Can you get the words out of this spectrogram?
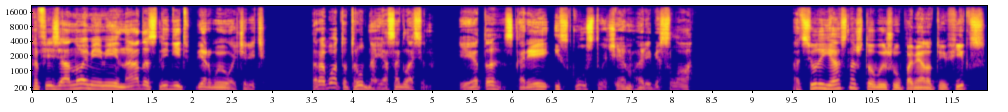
физиономиями и надо следить в первую очередь. Работа трудная, я согласен. И это скорее искусство, чем ремесло. Отсюда ясно, что вышеупомянутый Фикс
